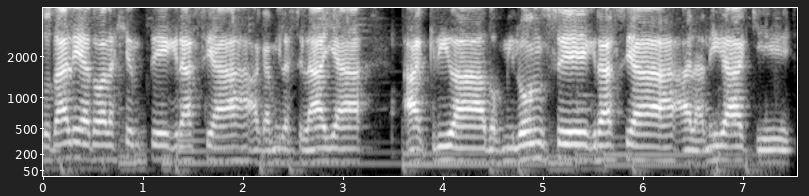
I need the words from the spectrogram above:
totales a toda la gente, gracias a Camila Celaya, a Criba 2011, gracias a la amiga que,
